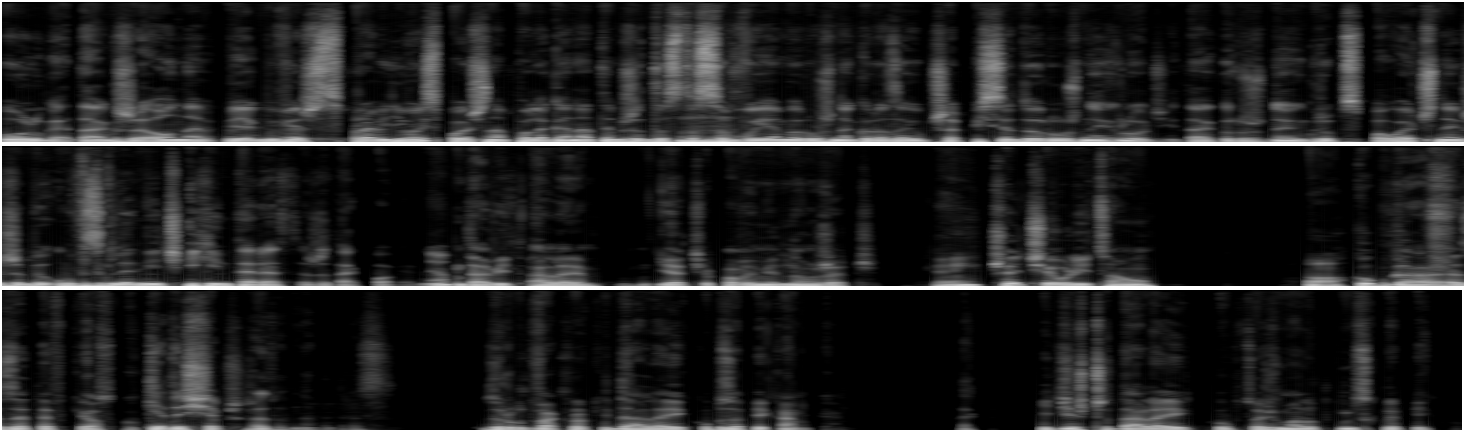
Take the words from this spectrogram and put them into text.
ulgę, tak, że one, jakby wiesz, sprawiedliwość społeczna polega na tym, że dostosowujemy mhm. różnego rodzaju przepisy do różnych ludzi, tak, różnych grup społecznych, żeby uwzględnić ich interesy, że tak powiem, nie? Dawid, ale ja ci powiem jedną rzecz. Okay. Przejdźcie ulicą, o. kup gazetę w kiosku. Kiedyś się przeszedłem nawet raz. Zrób dwa kroki dalej, kup zapiekankę. Idź jeszcze dalej, kup coś w malutkim sklepiku.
